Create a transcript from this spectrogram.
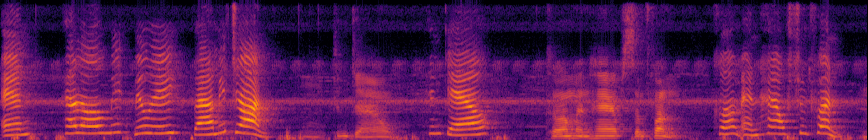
And hello Miss Billy và Miss John. Ừ, xin chào Xin chào. come and have some fun Come and have some fun. ừ,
